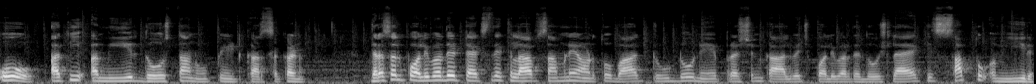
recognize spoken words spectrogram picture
ਉਹ ਅਤੀ ਅਮੀਰ ਦੋਸਤਾਂ ਨੂੰ ਪੇਂਟ ਕਰ ਸਕਣ। ਦਰਅਸਲ, ਪੋਲੀਵਰ ਦੇ ਟੈਕਸ ਦੇ ਖਿਲਾਫ ਸਾਹਮਣੇ ਆਉਣ ਤੋਂ ਬਾਅਦ ਟਰੂਡੋ ਨੇ ਪ੍ਰਸ਼ਨ ਕਾਲ ਵਿੱਚ ਪੋਲੀਵਰ ਤੇ ਦੋਸ਼ ਲਾਇਆ ਕਿ ਸਭ ਤੋਂ ਅਮੀਰ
